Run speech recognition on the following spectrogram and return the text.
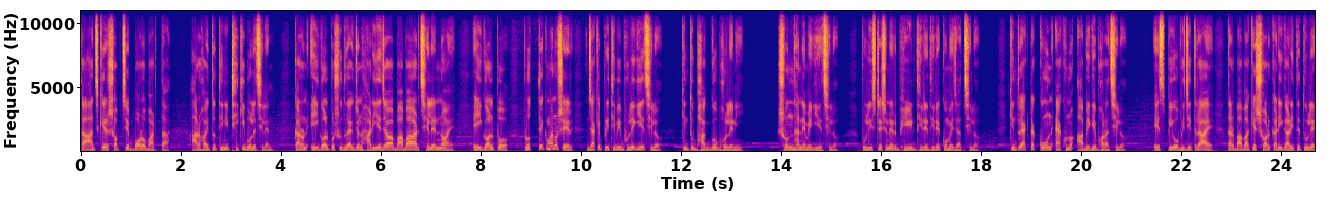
তা আজকের সবচেয়ে বড় বার্তা। আর হয়তো তিনি ঠিকই বলেছিলেন। কারণ এই গল্প শুধু একজন হারিয়ে যাওয়া বাবা আর ছেলের নয়, এই গল্প প্রত্যেক মানুষের যাকে পৃথিবী ভুলে গিয়েছিল, কিন্তু ভাগ্য ভোলেনি। সন্ধ্যা নেমে গিয়েছিল। পুলিশ স্টেশনের ভিড় ধীরে ধীরে কমে যাচ্ছিল। কিন্তু একটা কোণ এখনও আবেগে ভরা ছিল। এসপি অভিজিৎ রায় তার বাবাকে সরকারি গাড়িতে তুলে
